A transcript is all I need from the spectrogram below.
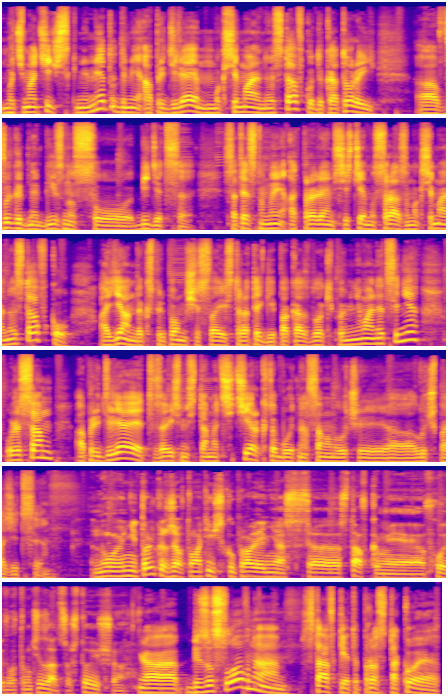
математическими методами определяем максимальную ставку, до которой э, выгодно бизнесу бидиться. Соответственно, мы отправляем в систему сразу максимальную ставку, а Яндекс при помощи своей стратегии показ блоки по минимальной цене уже сам определяет, в зависимости там, от сетер, кто будет на самой лучшей, э, лучшей позиции. Ну, не только же автоматическое управление э, ставками входит в автоматизацию. Что еще? А, безусловно, ставки это просто такое,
